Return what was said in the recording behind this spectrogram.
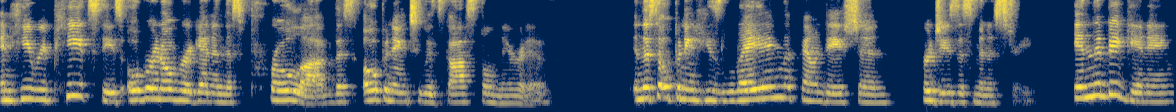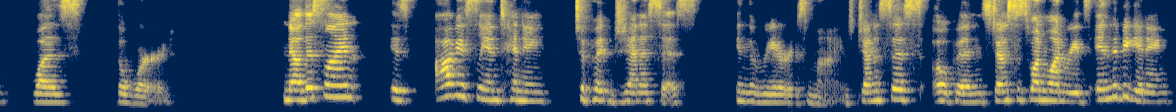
And he repeats these over and over again in this prologue, this opening to his gospel narrative. In this opening, he's laying the foundation for Jesus' ministry. In the beginning was the word. Now, this line is obviously intending to put Genesis in the reader's mind. Genesis opens, Genesis 1 1 reads, In the beginning,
